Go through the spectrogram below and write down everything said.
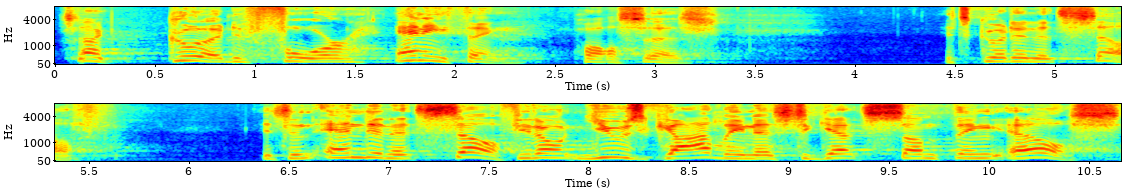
It's not good for anything, Paul says. It's good in itself. It's an end in itself. You don't use godliness to get something else.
